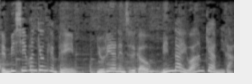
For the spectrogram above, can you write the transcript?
MBC 환경 캠페인 요리하는 즐거움 민나이와 함께합니다.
